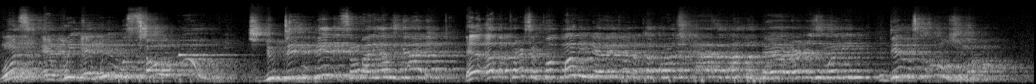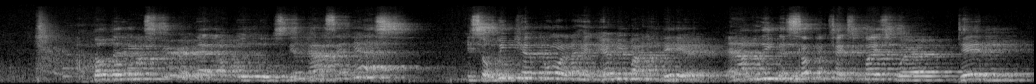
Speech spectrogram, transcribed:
once, and we and we was told no. You didn't get it. Somebody else got it. That other person put money there. They put a couple hundred thousand dollars down, earned his money. The deal is closed, you know. I felt that in my spirit that it was still God said yes. And so we kept going, and I had everybody there. And I believe that something takes place where Daddy,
